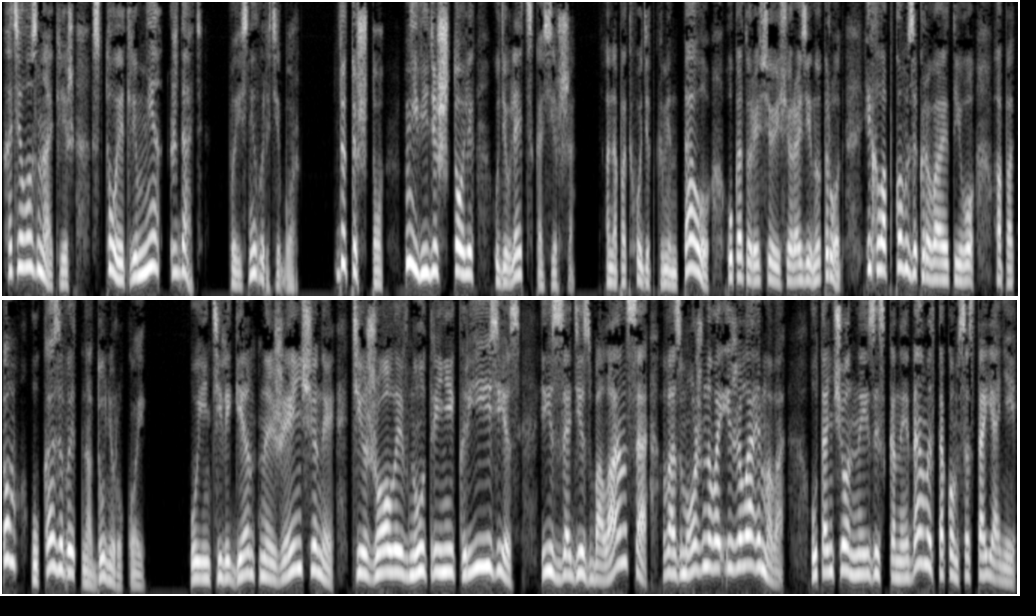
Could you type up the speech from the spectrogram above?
Хотел узнать лишь, стоит ли мне ждать», — пояснил Ратибор. «Да ты что!» «Не видишь, что ли?» — удивляется кассирша. Она подходит к менталу, у которой все еще разинут рот, и хлопком закрывает его, а потом указывает на Дуню рукой. У интеллигентной женщины тяжелый внутренний кризис из-за дисбаланса возможного и желаемого. Утонченные изысканные дамы в таком состоянии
